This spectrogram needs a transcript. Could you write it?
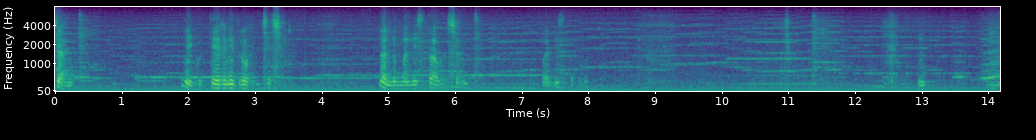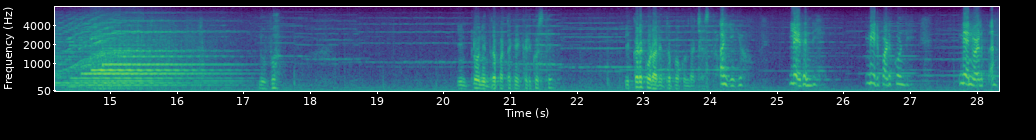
శాంతి. నీకు తేరని ద్రోహం చేశాను. నన్ను మన్నిస్తావా శాంతి? మన్నిస్తావా? నువ్వా? ఇంట్లో నిద్ర పట్టక ఇక్కడికి వస్తే ఇక్కడ కూడా నిద్రపోకుండా చేస్తా అయ్యయ్యో లేదండి. మీరు పడుకోండి. నేను వెళ్తాను.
